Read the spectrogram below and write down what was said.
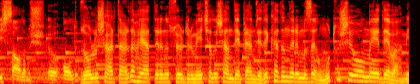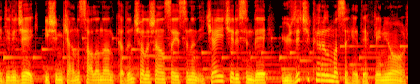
iş sağlamış e, olduk. Zorlu şartlarda hayatlarını sürdürmeye çalışan depremzede kadınlarımıza umut ışığı olmaya devam edilecek. İş imkanı sağlanan kadın çalışan sayısının 2 ay içerisinde yüze çıkarılması hedefleniyor.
